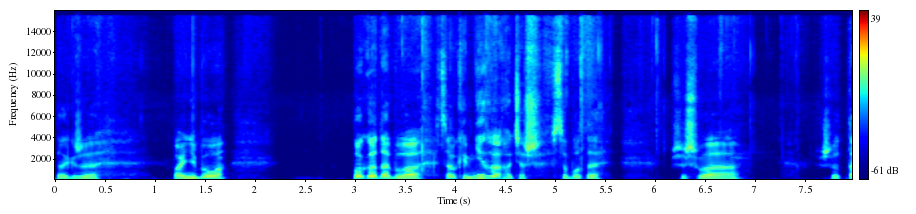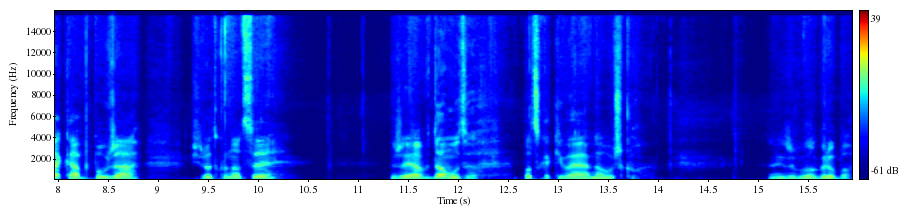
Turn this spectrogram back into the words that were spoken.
Także fajnie było. Pogoda była całkiem niezła, chociaż w sobotę przyszła, przyszła taka burza w środku nocy, że ja w domu to podskakiwałem na łóżku. Także było grubo.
